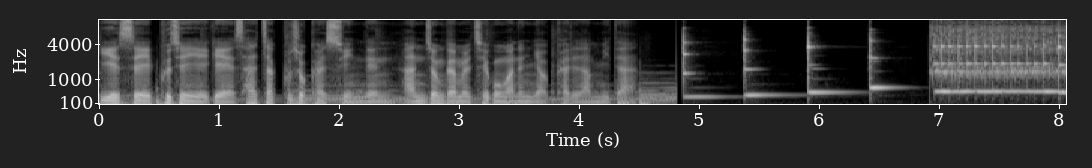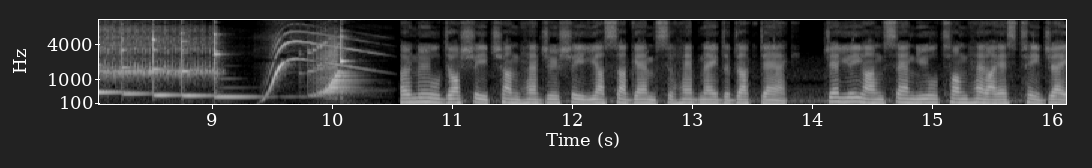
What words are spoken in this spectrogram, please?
ESFJ에게 살짝 부족할 수 있는 안정감을 제공하는 역할을 합니다. Onul doshi chung hajushi yasugam sahabne deduk dak. Jeyung sang yul tongha istj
